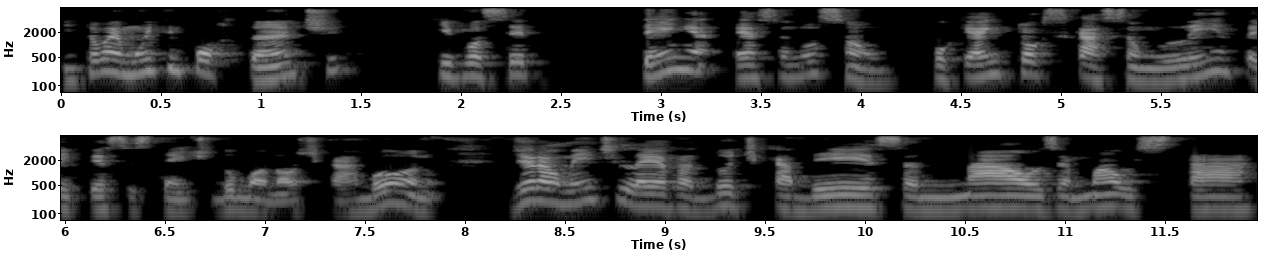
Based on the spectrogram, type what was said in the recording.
Então, é muito importante que você tenha essa noção, porque a intoxicação lenta e persistente do monóxido de carbono geralmente leva a dor de cabeça, náusea, mal-estar,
